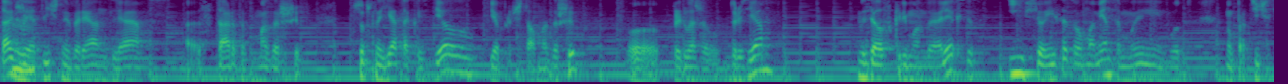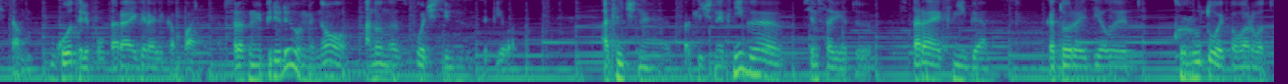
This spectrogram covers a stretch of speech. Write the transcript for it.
Также mm-hmm. и отличный вариант для э, старта в Mothership. Собственно, я так и сделал. Я прочитал Mothership, предложил друзьям, взял Scream on the Alexis, и все. И с этого момента мы вот, ну, практически там год или полтора играли компанию. С разными перерывами, но оно нас очень сильно зацепило. Отличная, отличная книга, всем советую. Вторая книга, которая делает крутой поворот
